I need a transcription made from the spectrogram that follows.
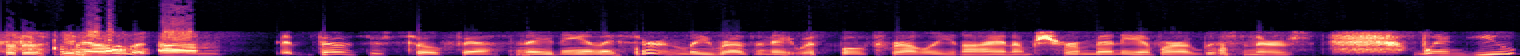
So you know, um, those are so fascinating, and they certainly resonate with both Relly and I, and I'm sure many of our listeners. When you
